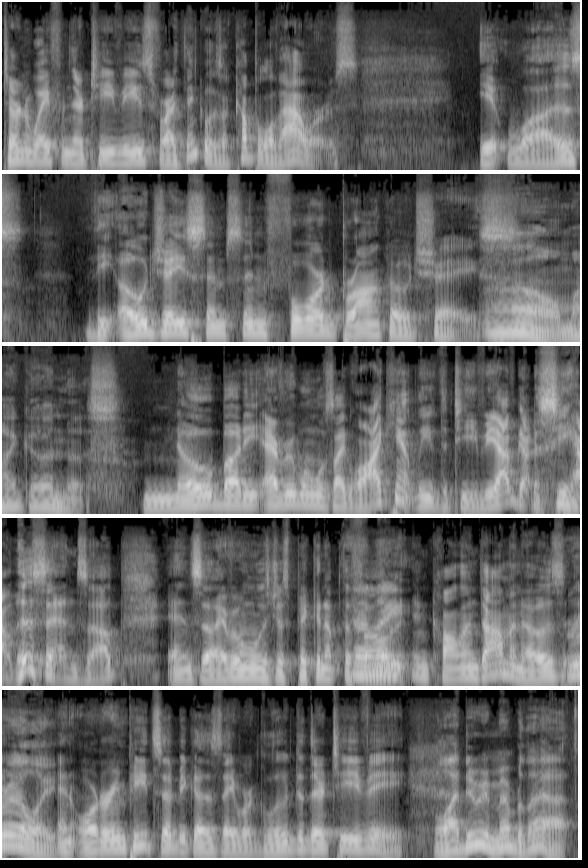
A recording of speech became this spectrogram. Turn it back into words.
turn away from their TVs for I think it was a couple of hours. It was the O.J. Simpson Ford Bronco chase. Oh my goodness! Nobody, everyone was like, "Well, I can't leave the TV. I've got to see how this ends up." And so everyone was just picking up the And phone they- and calling Domino's, and- Really? and ordering pizza because they were glued to their TV. Well, I do remember that.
